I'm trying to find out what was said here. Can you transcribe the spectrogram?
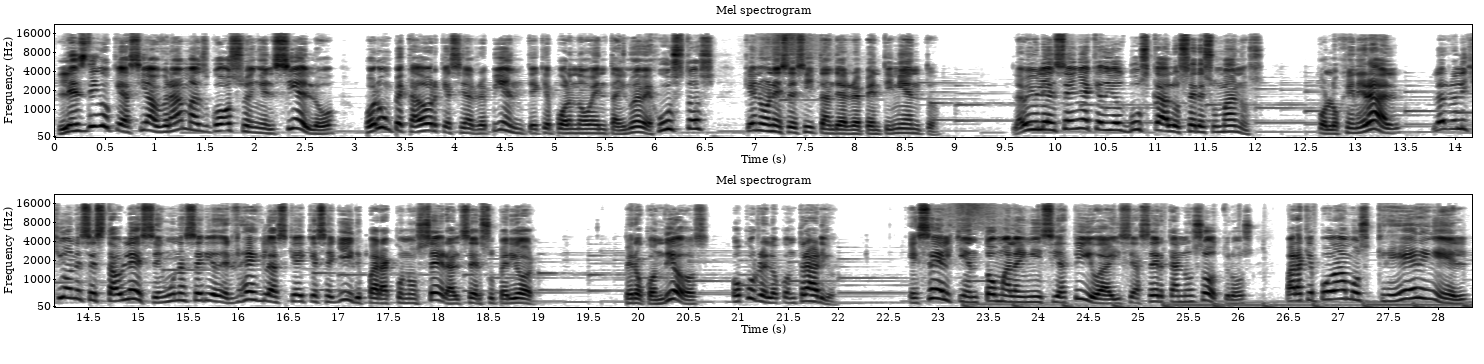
Les digo que así habrá más gozo en el cielo por un pecador que se arrepiente que por 99 justos que no necesitan de arrepentimiento. La Biblia enseña que Dios busca a los seres humanos. Por lo general, las religiones establecen una serie de reglas que hay que seguir para conocer al ser superior. Pero con Dios ocurre lo contrario. Es Él quien toma la iniciativa y se acerca a nosotros para que podamos creer en Él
